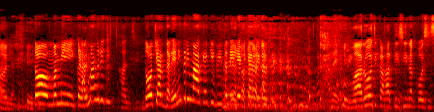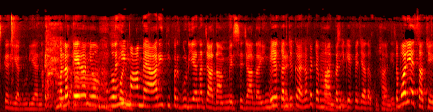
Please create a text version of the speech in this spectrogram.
नहीं है। तो मम्मी कढ़ाई मांग रही थी? हाँ जी। दो चार धरे नहीं तेरी माँ के कि भी इतनी लेट कैसे करती? माँ रोज कहा थी इसी ने कोशिश करिया गुड़िया ना। मतलब तेरा न्यू- वो नहीं माँ मैं आ रही थी पर गुड़िया ना ज़्यादा मेरे से ज़्यादा ही ये कंजक है ना बेटा माँ हाँ जी। कंजके पे ज़्यादा खुश होती है। तो बोलिए सचे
